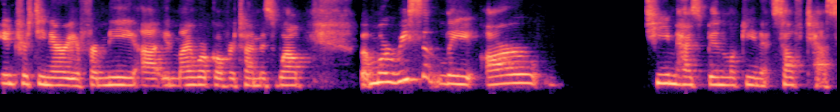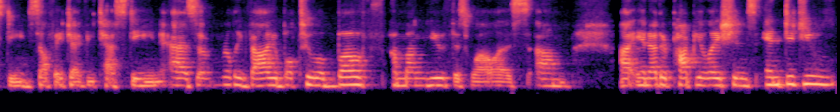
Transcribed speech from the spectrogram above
interesting area for me uh, in my work over time as well. But more recently, our team has been looking at self testing, self HIV testing, as a really valuable tool, both among youth as well as um, uh, in other populations. And did you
